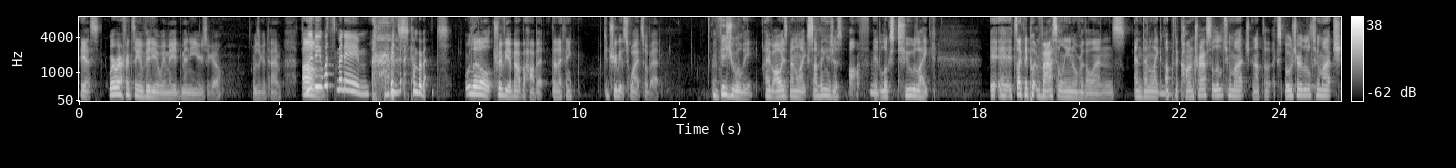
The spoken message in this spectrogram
Yes. We're referencing a video we made many years ago. It was a good time. Libby, Um, what's my name? Babbage Cumberbatch. A little trivia about The Hobbit that I think contributes to why it's so bad. Visually, I've always been like something is just off. Hmm. It looks too like it, it's like they put Vaseline over the lens and then like Hmm. up the contrast a little too much and up the exposure a little too much.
